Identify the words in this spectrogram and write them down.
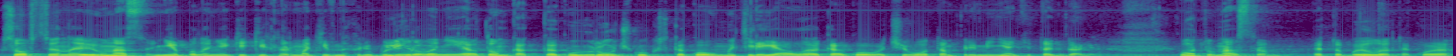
собственно, и у нас не было никаких нормативных регулирований о том, как, какую ручку, с какого материала, какого чего там применять и так далее. Вот у нас там это было такое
